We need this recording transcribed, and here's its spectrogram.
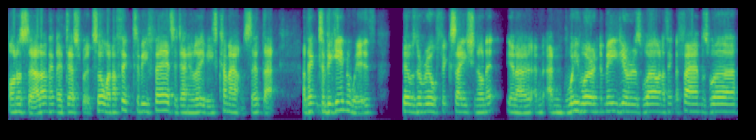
Honestly, I don't think they're desperate at all. And I think, to be fair to Daniel Levy, he's come out and said that. I think to begin with, there was a real fixation on it, you know, and, and we were in the media as well. And I think the fans were,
